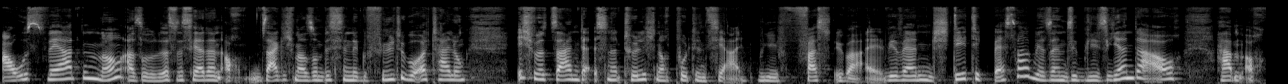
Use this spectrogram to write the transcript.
auswerten. Ne? Also das ist ja dann auch, sage ich mal, so ein bisschen eine gefühlte Beurteilung. Ich würde sagen, da ist natürlich noch Potenzial, wie fast überall. Wir werden stetig besser, wir sensibilisieren da auch, haben auch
